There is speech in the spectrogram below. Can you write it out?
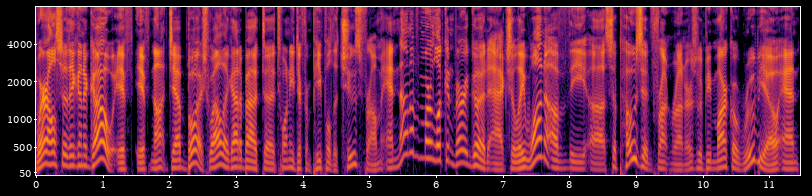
Where else are they going to go if if not Jeb Bush? Well, they got about uh, 20 different people to choose from, and none of them are looking very good, actually. One of the uh, supposed front runners would be Marco Rubio, and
